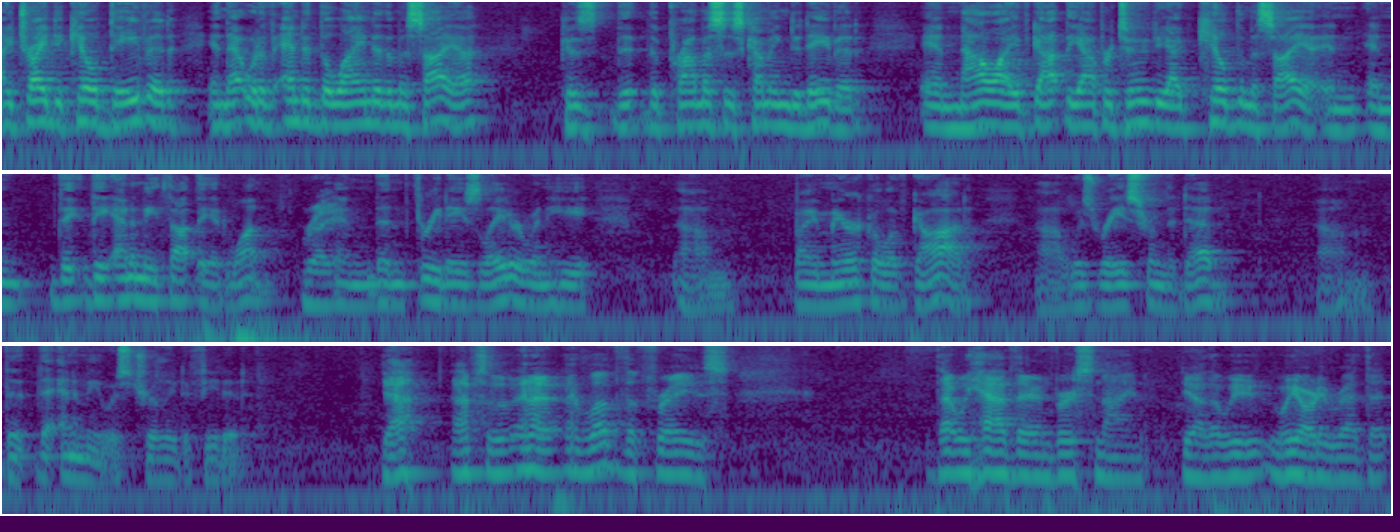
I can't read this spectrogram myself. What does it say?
I tried to kill David, and that would have ended the line to the Messiah because the, the promise is coming to David. And now I've got the opportunity. I've killed the Messiah, and, and the, the enemy thought they had won. Right. And then three days later, when he, um, by a miracle of God, uh, was raised from the dead, um, the, the enemy was truly defeated. Yeah, absolutely. And I, I love the phrase that we have there in verse 9. Yeah, that we, we already read that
